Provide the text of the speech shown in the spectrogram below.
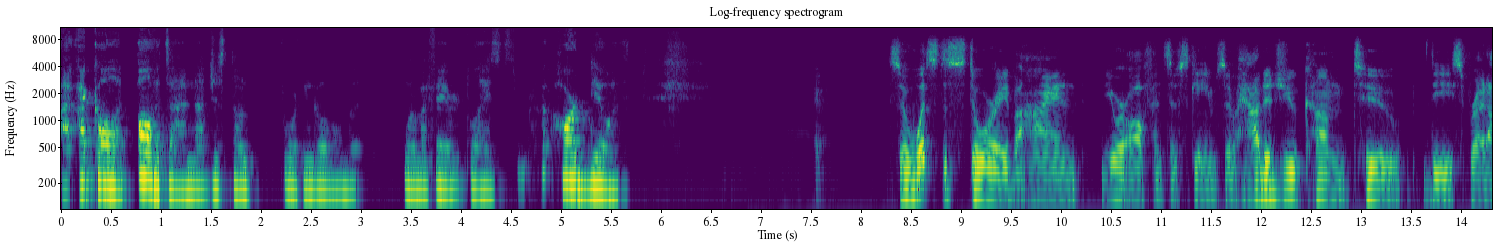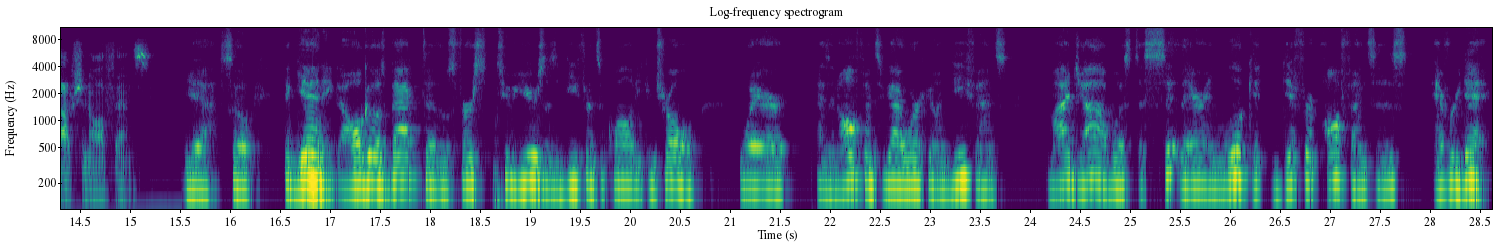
I, I call it all the time, not just on fourth and goal, but one of my favorite plays. It's hard to deal with. So, what's the story behind your offensive scheme? So, how did you come to the spread option offense? Yeah. So, again, it all goes back to those first two years as a defensive quality control, where as an offensive guy working on defense, my job was to sit there and look at different offenses every day.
